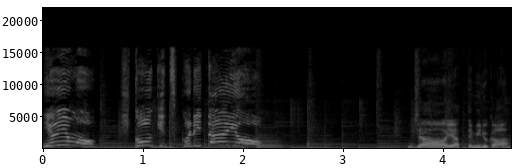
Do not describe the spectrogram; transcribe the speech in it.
ゆゆも飛行機作りたいよ。じゃあやってみるか？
